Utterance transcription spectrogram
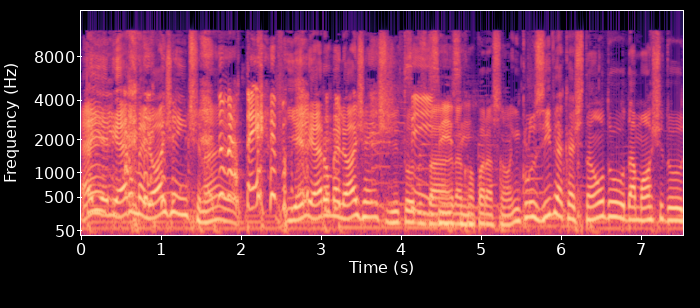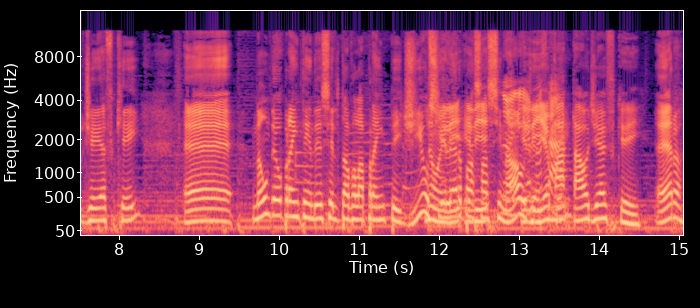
É, e ele era o melhor agente, né? no meu tempo. E ele era o melhor agente de todos Sim. da, Sim, da sim. corporação. Inclusive a questão do, da morte do JFK. É, não deu pra entender se ele tava lá pra impedir ou Não, se ele, ele- era pra ele- assassinar Não, alguém. Ele ia matar. o JFK. Era?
